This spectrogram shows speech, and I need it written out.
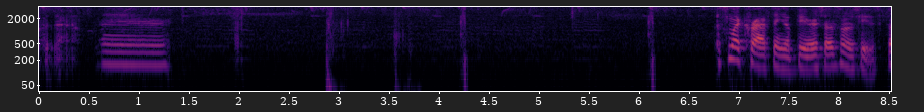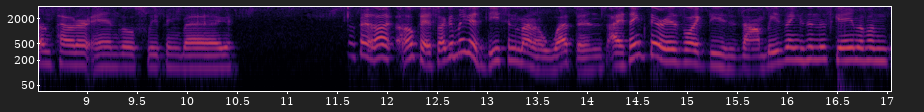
Put that up there. That's my crafting up here, so I just want to see this. Gunpowder, anvil, sleeping bag. Okay, okay, so I can make a decent amount of weapons. I think there is like these zombie things in this game, if I'm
